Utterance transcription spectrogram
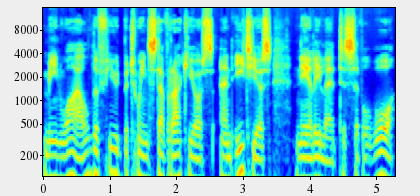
Meanwhile, the feud between Stavrakios and Aetius nearly led to civil war.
